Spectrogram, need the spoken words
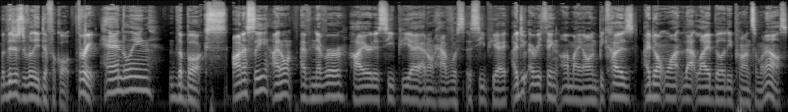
but they're just really difficult. Three, handling the books. Honestly, I don't I've never hired a CPA. I don't have a CPA. I do everything on my own because I don't want that liability put on someone else.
